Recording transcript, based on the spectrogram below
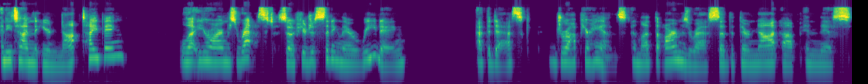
anytime that you're not typing let your arms rest so if you're just sitting there reading at the desk drop your hands and let the arms rest so that they're not up in this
